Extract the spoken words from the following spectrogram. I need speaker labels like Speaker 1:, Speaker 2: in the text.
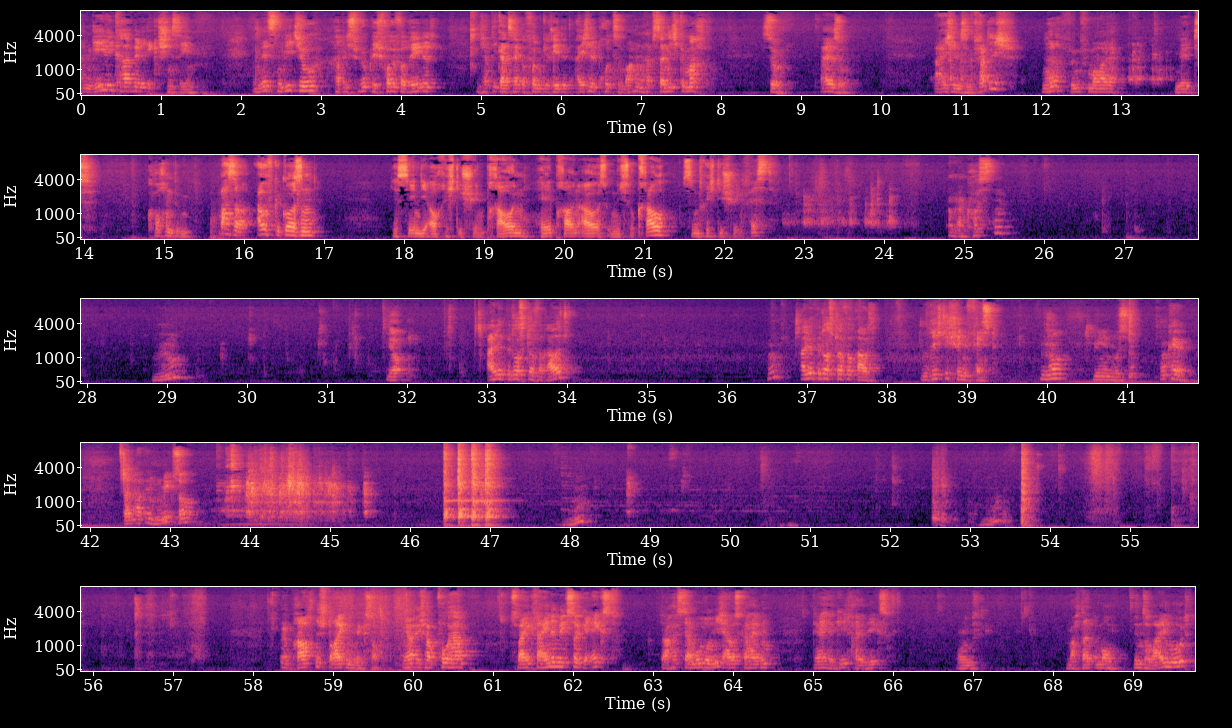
Speaker 1: Angelika will Action sehen. Im letzten Video habe ich es wirklich voll verredet. Ich habe die ganze Zeit davon geredet, Eichelbrot zu machen und habe es dann nicht gemacht. So, also, Eicheln sind fertig. Ne? Fünfmal mit kochendem Wasser aufgegossen. Hier sehen die auch richtig schön braun, hellbraun aus und nicht so grau. Sind richtig schön fest. Und mal kosten. Hm. Ja, alle Bitterstoffe raus. Hm? Alle Bitterstoffe raus. Und richtig schön fest. Ja, wie eine Nuss. Okay, dann ab in den Mixer. Hm. Ihr braucht einen starken Mixer. Ja, ich habe vorher zwei kleine Mixer geäxt. Da hat der Motor nicht ausgehalten. Der hier geht halbwegs. Und macht dann immer Intervallmod.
